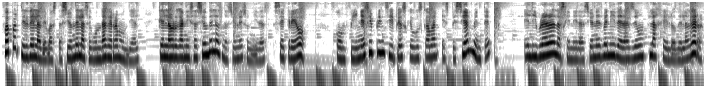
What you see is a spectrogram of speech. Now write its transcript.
Fue a partir de la devastación de la Segunda Guerra Mundial que la Organización de las Naciones Unidas se creó, con fines y principios que buscaban especialmente el librar a las generaciones venideras de un flagelo de la guerra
